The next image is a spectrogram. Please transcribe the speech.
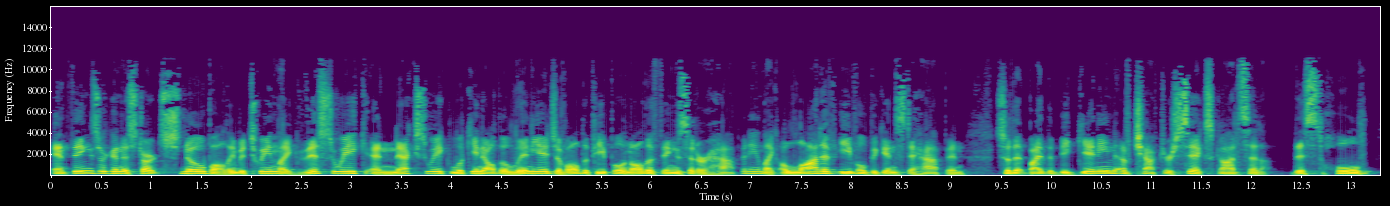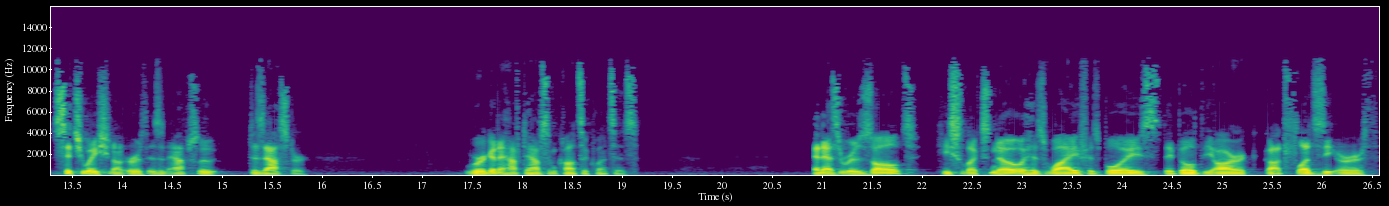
and things are going to start snowballing between like this week and next week, looking at all the lineage of all the people and all the things that are happening. Like a lot of evil begins to happen so that by the beginning of chapter six, God said, this whole situation on earth is an absolute disaster. We're going to have to have some consequences. And as a result, he selects Noah, his wife, his boys. They build the ark. God floods the earth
